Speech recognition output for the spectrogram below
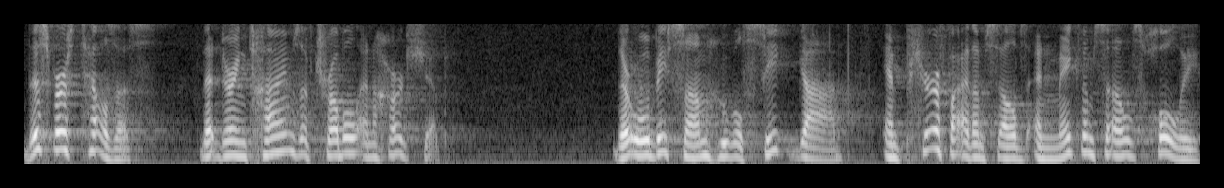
This verse tells us that during times of trouble and hardship, there will be some who will seek God and purify themselves and make themselves holy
